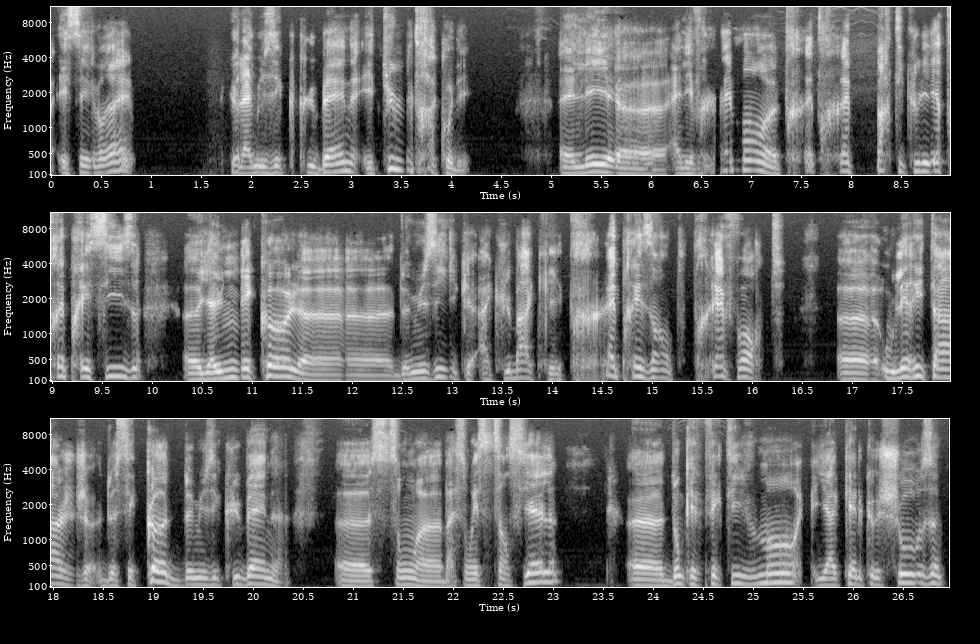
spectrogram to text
et c'est vrai que la musique cubaine est ultra codée. Elle est, elle est vraiment très, très particulière, très précise. Euh, il y a une école euh, de musique à Cuba qui est très présente, très forte, euh, où l'héritage de ces codes de musique cubaine sont, bah, sont essentiels. donc effectivement, il y a quelque chose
